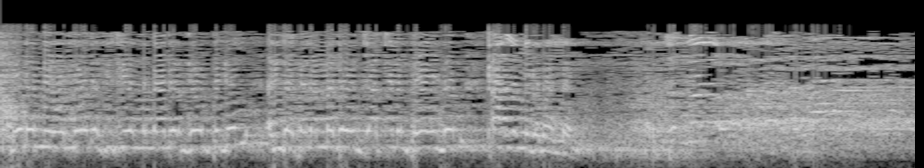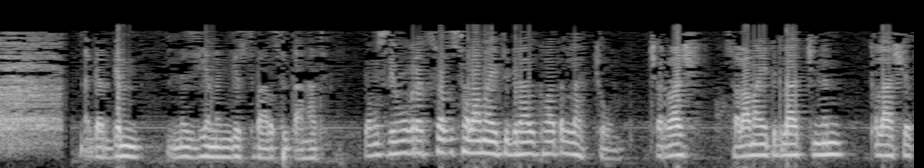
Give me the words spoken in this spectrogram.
አሁንም ይሁን ወደፊት የምናደርገውን ትግል እንደተለመደው እጃችንን ተያይዘን ቃል እንገባለን። ነገር ግን እነዚህ የመንግስት ባለስልጣናት የሙስሊሙ ህብረተሰብ ሰላማዊ ትግል አልተዋጠላቸውም። ጭራሽ ሰላማዊ ትግላችንን ጥላሸት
